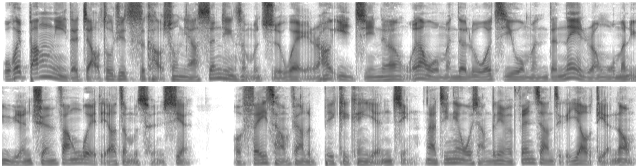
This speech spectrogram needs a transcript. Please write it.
我会帮你的角度去思考，说你要申请什么职位，然后以及呢，让我们的逻辑、我们的内容、我们的语言全方位的要怎么呈现，哦，非常非常的 big 跟严谨。那今天我想跟你们分享几个要点哦。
